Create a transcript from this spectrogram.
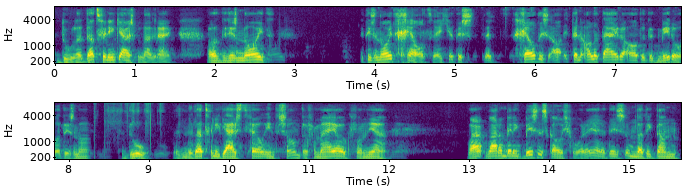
doelen, dat vind ik juist belangrijk. Want het is nooit, het is nooit geld, weet je. Het is, het, geld is ten alle tijden altijd het middel, het is nooit het doel. Dat vind ik juist veel interessanter. Voor mij ook, van ja, waar, waarom ben ik business coach geworden? Ja, dat is omdat ik dan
